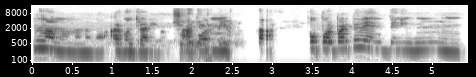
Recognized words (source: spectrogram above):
no, no, no, no, no. al contrario. Súper por, por, por, parte de, de ningún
